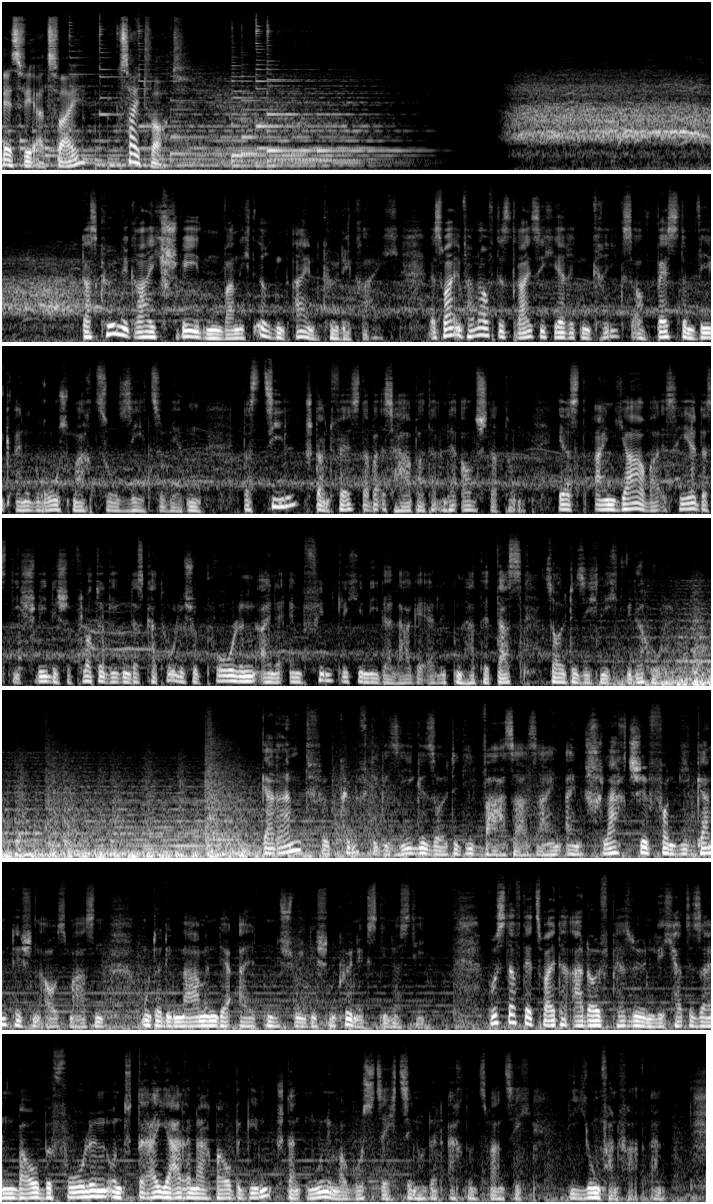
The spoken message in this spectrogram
SWA 2 Zeitwort Das Königreich Schweden war nicht irgendein Königreich. Es war im Verlauf des Dreißigjährigen Kriegs auf bestem Weg, eine Großmacht zur See zu werden. Das Ziel stand fest, aber es haperte an der Ausstattung. Erst ein Jahr war es her, dass die schwedische Flotte gegen das katholische Polen eine empfindliche Niederlage erlitten hatte. Das sollte sich nicht wiederholen. Garant für künftige Siege sollte die Vasa sein, ein Schlachtschiff von gigantischen Ausmaßen unter dem Namen der alten schwedischen Königsdynastie. Gustav II. Adolf persönlich hatte seinen Bau befohlen und drei Jahre nach Baubeginn stand nun im August 1628 die Jungfernfahrt an.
